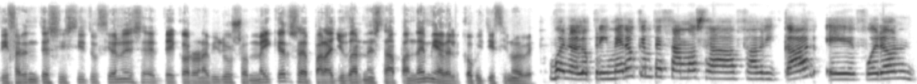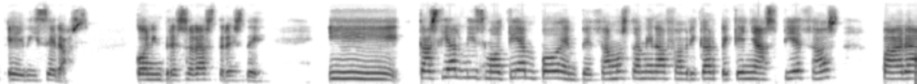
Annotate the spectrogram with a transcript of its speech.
diferentes instituciones de Coronavirus Makers para ayudar en esta pandemia del COVID-19? Bueno, lo primero que empezamos a fabricar fueron viseras con impresoras 3D. Y casi al mismo tiempo empezamos también a fabricar pequeñas piezas para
